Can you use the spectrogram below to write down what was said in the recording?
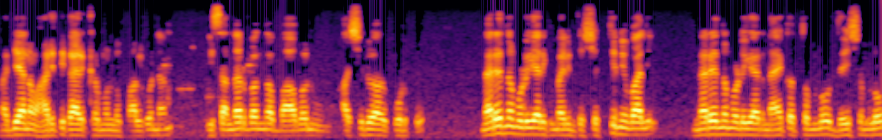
మధ్యాహ్నం హరిత కార్యక్రమంలో పాల్గొన్నాను ఈ సందర్భంగా బాబాను ఆశీర్వాద కోరుతూ నరేంద్ర మోడీ గారికి మరింత శక్తినివ్వాలి నరేంద్ర మోడీ గారి నాయకత్వంలో దేశంలో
